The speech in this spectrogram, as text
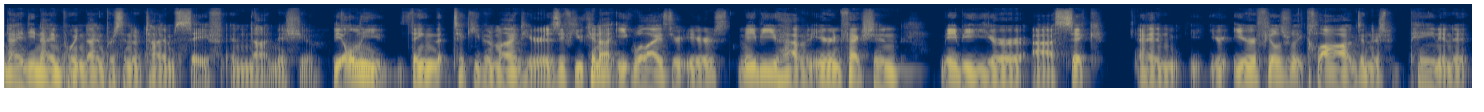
99.9% of times safe and not an issue. The only thing to keep in mind here is if you cannot equalize your ears, maybe you have an ear infection, maybe you're uh, sick and your ear feels really clogged and there's pain in it,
